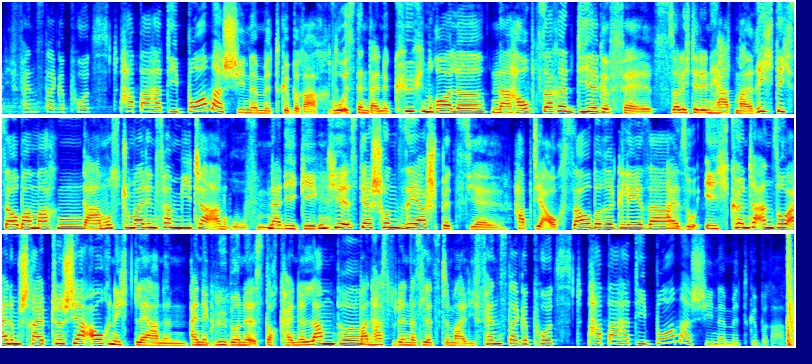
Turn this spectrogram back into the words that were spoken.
die Fenster geputzt? Papa hat die Bohrmaschine mitgebracht. Wo ist denn deine Küchenrolle? Na, Hauptsache dir gefällt's. Soll ich dir den Herd mal richtig sauber machen? Da musst du mal den Vermieter anrufen. Na, die Gegend hier ist ja schon sehr speziell. Habt ihr auch saubere Gläser? Also ich könnte an so einem Schreibtisch ja auch nicht lernen. Eine Glühbirne ist doch keine Lampe. Wann hast du denn das letzte Mal die Fenster geputzt? Papa hat die Bohrmaschine mitgebracht.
